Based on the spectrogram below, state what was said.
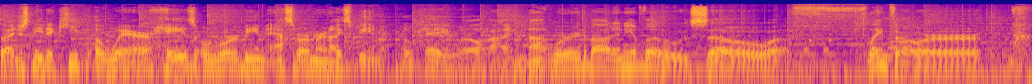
So I just need to keep aware. Haze, Aurora Beam, Acid Armor, and Ice Beam. Okay, well, I'm not worried about any of those. So, Flamethrower.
